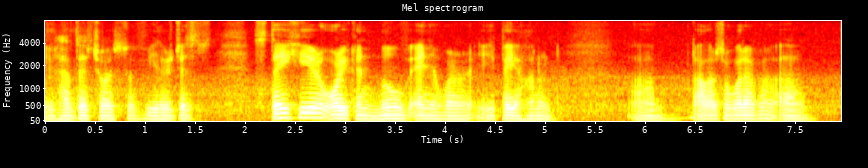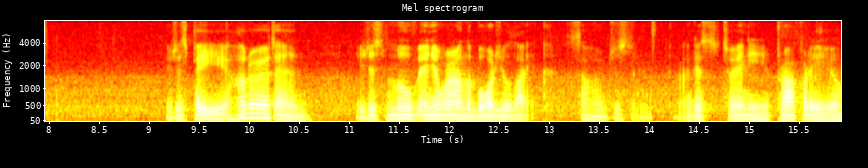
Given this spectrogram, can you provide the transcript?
you, have the choice of either just stay here or you can move anywhere. You pay a hundred um, dollars or whatever uh, you just pay a hundred and you just move anywhere on the board you like. So just I guess to any property or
